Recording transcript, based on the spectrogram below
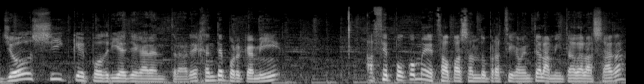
Yo sí que podría llegar a entrar, ¿eh, gente? Porque a mí hace poco me he estado pasando prácticamente la mitad de la saga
